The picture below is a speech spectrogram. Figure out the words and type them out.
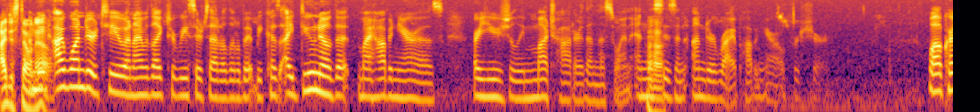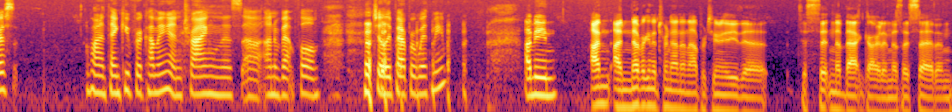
I just don't I know. Mean, I wonder too, and I would like to research that a little bit because I do know that my habaneros are usually much hotter than this one, and this uh-huh. is an underripe habanero for sure. Well, Chris, I want to thank you for coming and trying this uh, uneventful chili pepper with me. I mean, I'm I'm never going to turn down an opportunity to just sit in the back garden, as I said, and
